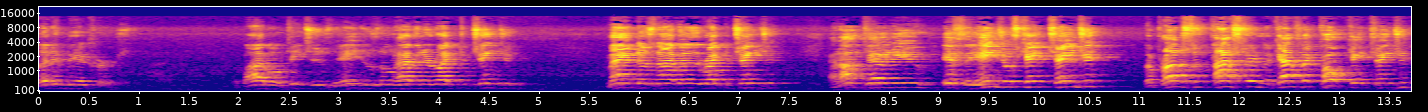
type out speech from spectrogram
let him be accursed. The Bible teaches the angels don't have any right to change it. Man doesn't have any right to change it. And I'm telling you, if the angels can't change it, the Protestant pastor and the Catholic Pope can't change it.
